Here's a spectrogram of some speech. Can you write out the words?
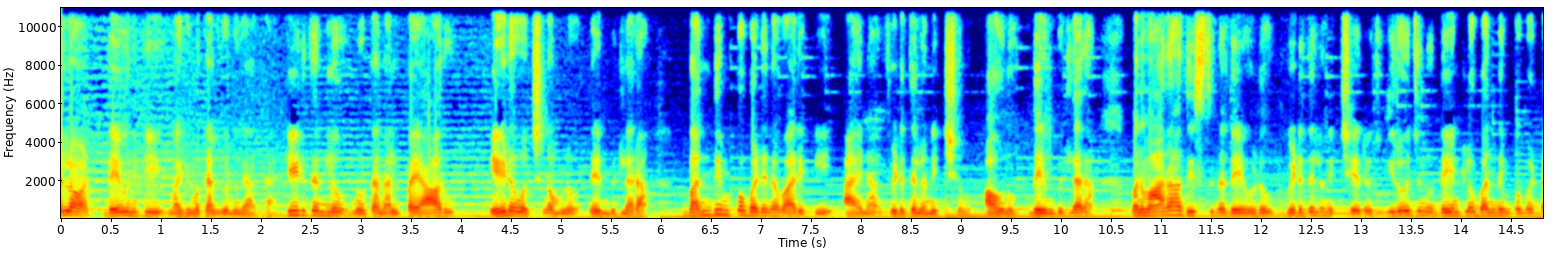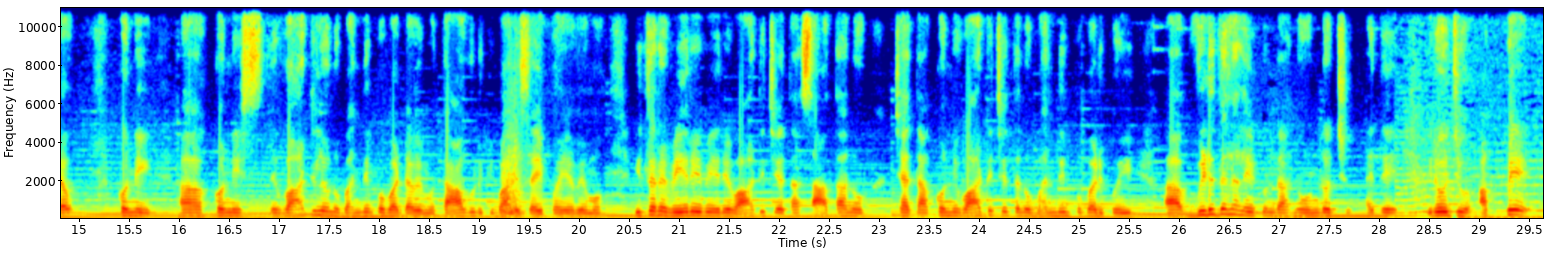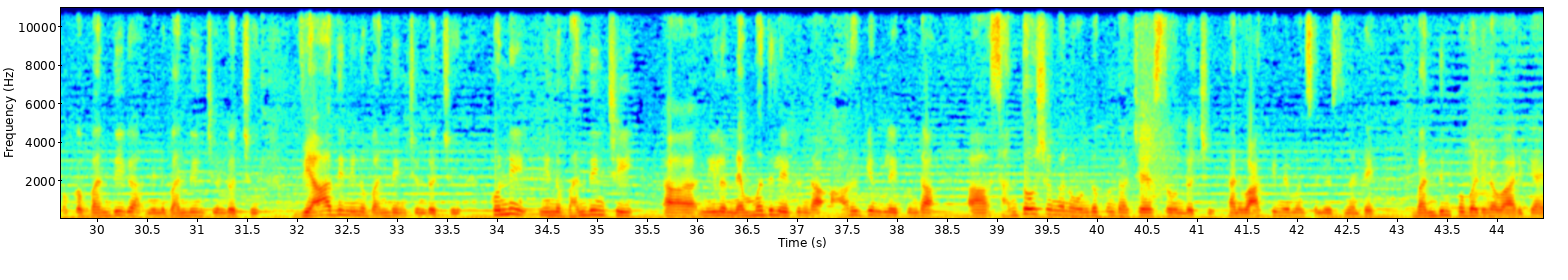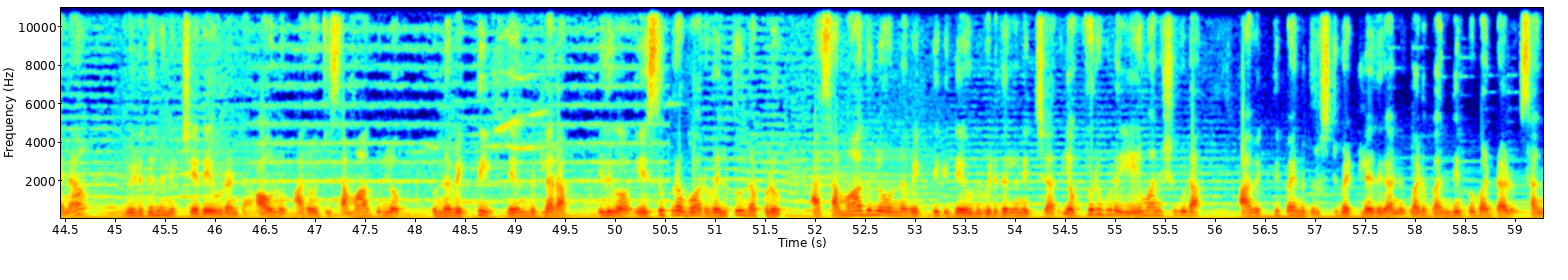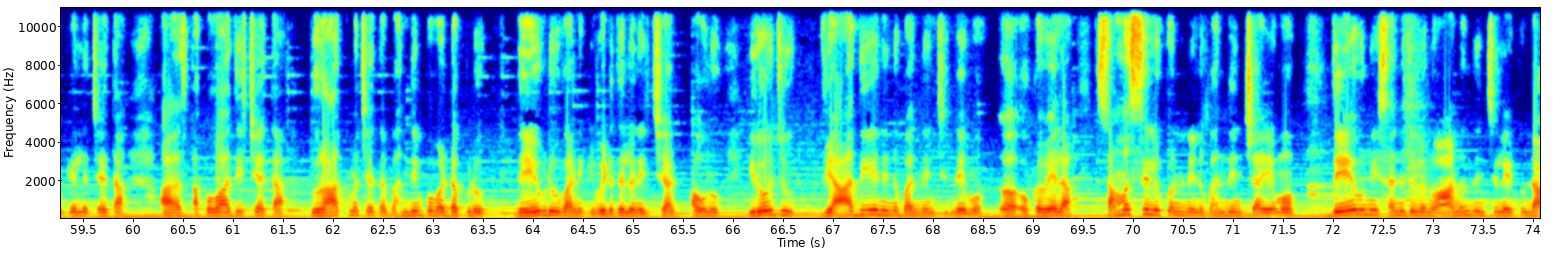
Lord దేవునికి మహిమ కలుగును గాక కీర్తనలు నూట నలభై ఆరు ఏడవ వచనంలో దేని బిడ్లరా బంధింపబడిన వారికి ఆయన విడుదలనిచ్చును. అవును దేవుని బిడ్డారా మనం ఆరాధిస్తున్న దేవుడు విడుదలనిచ్చే రోజు. ఈరోజు నువ్వు దేంట్లో బంధింపబడ్డావు? కొన్ని కొన్ని వాటిలో నువ్వు బంధింపబడ్డావేమో తాగుడికి బానిస అయిపోయావేమో ఇతర వేరే వేరే వాటి చేత సాతాను చేత కొన్ని వాటి చేత నువ్వు బంధింపబడిపోయి విడుదల లేకుండా నువ్వు ఉండొచ్చు. అయితే ఈరోజు అప్పే ఒక బందీగా నిన్ను బంధించి ఉండొచ్చు. వ్యాధి నిన్ను బంధించి ఉండొచ్చు. కొన్ని నిన్ను బంధించి నీలో నెమ్మది లేకుండా ఆరోగ్యం లేకుండా ఆ సంతోషంగా నువ్వు ఉండకుండా చేస్తూ ఉండొచ్చు. కానీ వాక్యం ఏమని సెలవిస్తుందంటే బంధింపబడిన వారికి ఆయన విడుదలనిచ్చే దేవుడు అంట అవును ఆ రోజు సమాధుల్లో ఉన్న వ్యక్తి దేవుని బిడ్లరా ఇదిగో యేసుప్రభు వారు వెళ్తున్నప్పుడు ఆ సమాధిలో ఉన్న వ్యక్తికి దేవుడు విడుదలనిచ్చారు. ఎవ్వరు కూడా ఏ మనిషి కూడా ఆ వ్యక్తి పైన దృష్టి పెట్టలేదు కానీ వాడు బంధింపబడ్డాడు. సంఖ్యల చేత ఆ అపవాది చేత దురాత్మ చేత బంధింపబడ్డప్పుడు దేవుడు వానికి విడుదలనిచ్చాడు. అవును ఈరోజు వ్యాధియే నిన్ను బంధించిందేమో ఒకవేళ సమస్యలు కొన్ని నిన్ను బంధించాయేమో దేవుని సన్నిధులను ఆనందించలేకుండా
